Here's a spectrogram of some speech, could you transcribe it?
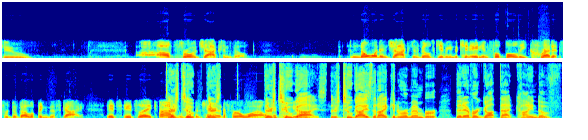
to, I'll throw it Jacksonville. No one in Jacksonville is giving the Canadian Football League credit for developing this guy. It's it's like oh, there's two there's for a while. There's two guys. There's two guys that I can remember that ever got that kind of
